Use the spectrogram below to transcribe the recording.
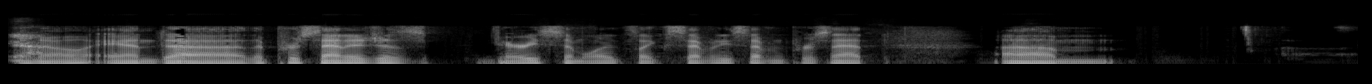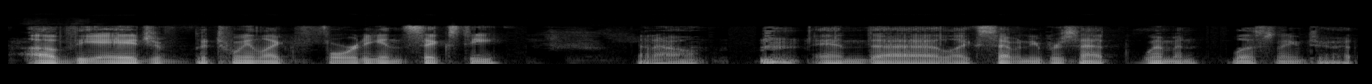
Yeah. you know, and uh, the percentage is very similar. It's like seventy-seven percent um, of the age of between like forty and sixty, you know, and uh, like seventy percent women listening to it,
